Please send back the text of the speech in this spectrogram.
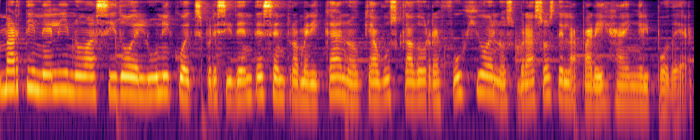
Martinelli no ha sido el único expresidente centroamericano que ha buscado refugio en los brazos de la pareja en el poder.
